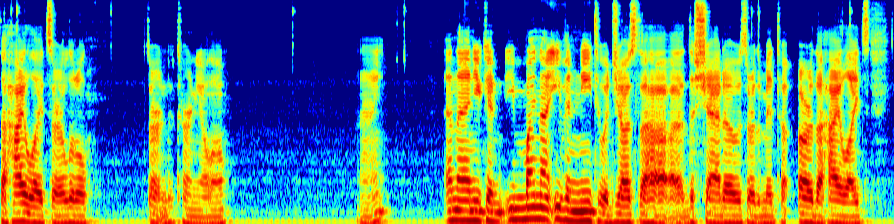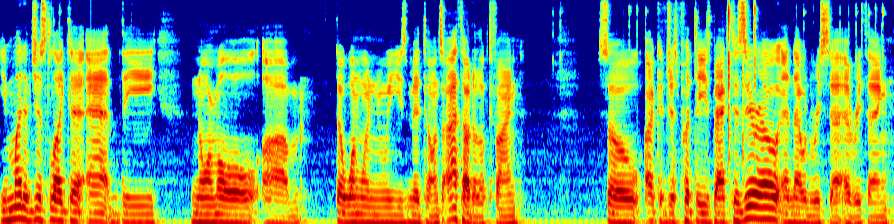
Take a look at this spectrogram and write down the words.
the highlights are a little starting to turn yellow. All right, and then you can you might not even need to adjust the uh, the shadows or the mid or the highlights. You might have just liked to add the normal um, the one when we use midtones. I thought it looked fine. So I could just put these back to zero and that would reset everything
